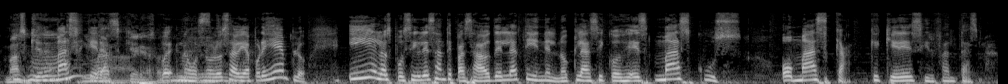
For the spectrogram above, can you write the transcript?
¿Máscara? Máscara. Máscara. Bueno, no, no lo sabía, por ejemplo. Y en los posibles antepasados del latín, el no clásico es mascus o masca, que quiere decir fantasma.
